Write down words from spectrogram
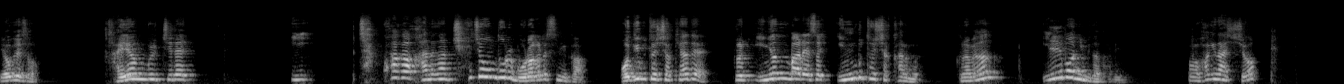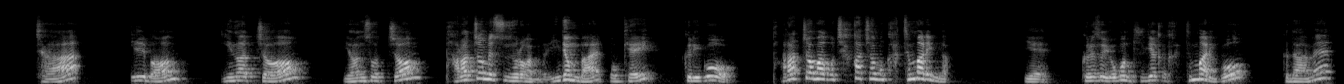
여기서 가연 물질의 이착 화가 가능한 최저 온도를 뭐라 그랬습니까? 어디부터 시작해야 돼? 그럼 인연발에서 인부터 시작하는 거야. 그러면은 1번입니다, 답이. 한번 확인하시죠. 자, 1번 인화점, 연소점, 발화점의 순서로 갑니다. 인연발, 오케이. 그리고 발화점하고 착화점은 같은 말입니다. 예. 그래서 요건 두 개가 같은 말이고, 그 다음에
